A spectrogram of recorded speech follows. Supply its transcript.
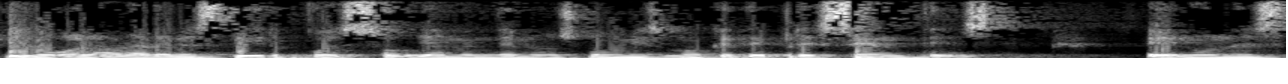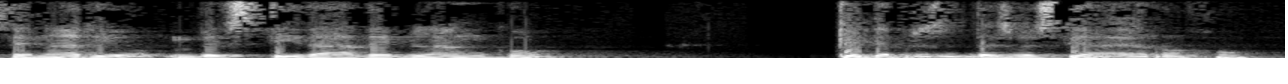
Y luego a la hora de vestir, pues obviamente no es lo mismo que te presentes en un escenario vestida de blanco que te presentes vestida de rojo.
